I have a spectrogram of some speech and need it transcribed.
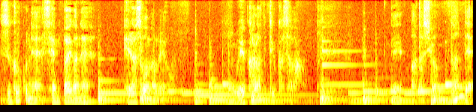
すごくね先輩がね偉そうなのよもう上からっていうかさで私はなんで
